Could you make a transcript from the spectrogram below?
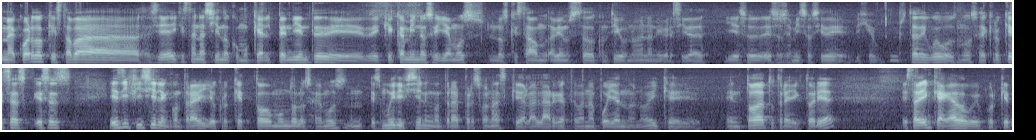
me acuerdo que estaba así, "Ey, ¿qué están haciendo? Como que al pendiente de, de qué camino seguíamos los que estábamos, habíamos estado contigo, ¿no? En la universidad. Y eso, eso se me hizo así de, dije, "Uh, está de huevos, ¿no? O sea, creo que esas, esas es difícil encontrar y yo creo que todo mundo lo sabemos. Es muy difícil encontrar personas que a la larga te van apoyando, ¿no? Y que en toda tu trayectoria está bien cagado, güey, porque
